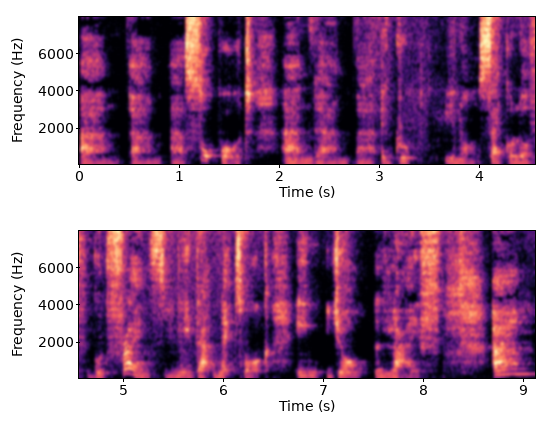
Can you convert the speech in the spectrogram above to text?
um, um, uh, support and um, uh, a group you know cycle of good friends. You need that network in your life. Um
